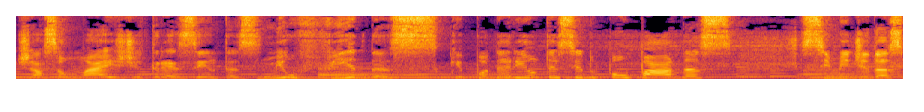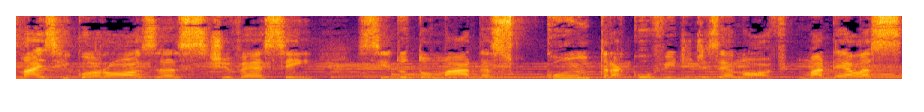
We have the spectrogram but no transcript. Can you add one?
Já são mais de 300 mil vidas que poderiam ter sido poupadas se medidas mais rigorosas tivessem sido tomadas contra a Covid-19. Uma delas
